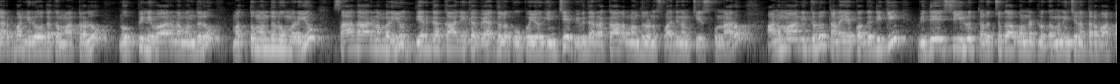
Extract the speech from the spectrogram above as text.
గర్భ నిరోధక మాత్రలు నొప్పి నివారణ మందులు మత్తు మందులు మరియు సాధారణ మరియు దీర్ఘకాలిక వ్యాధులకు ఉపయోగించే వివిధ రకాల మందులను స్వాధీనం చేసుకున్నారు. అనుమానితుడు తన యొక్క గదికి విదేశీయులు తరచుగా ఉన్నట్లు గమనించిన తర్వాత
